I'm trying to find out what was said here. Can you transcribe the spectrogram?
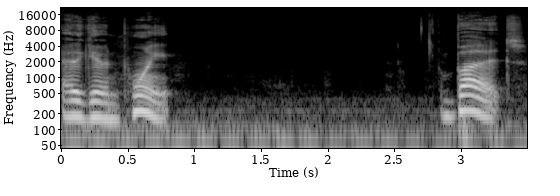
at a given point. But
